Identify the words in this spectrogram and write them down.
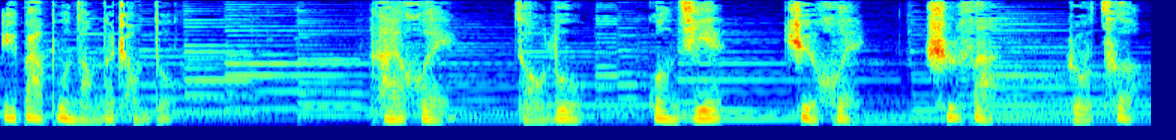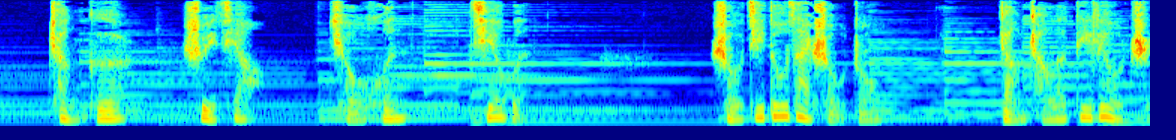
欲罢不能的程度。开会、走路、逛街、聚会、吃饭、如厕、唱歌、睡觉、求婚、接吻。手机都在手中，长成了第六指。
